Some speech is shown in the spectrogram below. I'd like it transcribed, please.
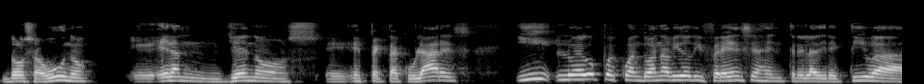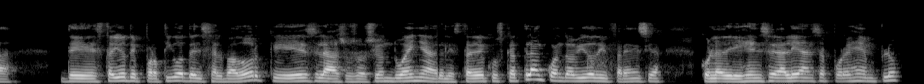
2 a 1. Eh, eran llenos eh, espectaculares. Y luego, pues cuando han habido diferencias entre la directiva de Estadios Deportivos del Salvador, que es la asociación dueña del Estadio de Cuscatlán, cuando ha habido diferencias con la dirigencia de Alianza, por ejemplo,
